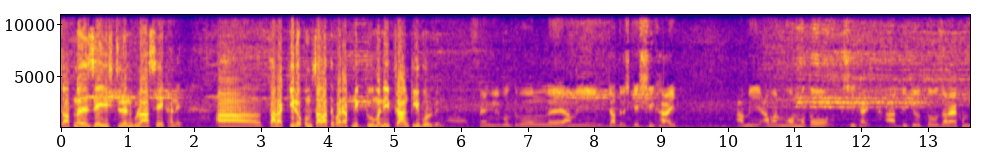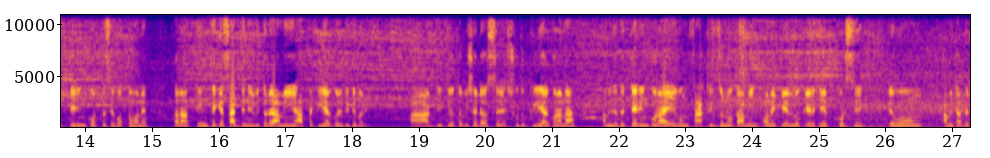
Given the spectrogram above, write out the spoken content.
তো আপনাদের যে স্টুডেন্টগুলো আছে এখানে তারা কীরকম চালাতে পারে? আপনি একটু মানে ফ্রাঙ্কলি বলবেন। ফ্র্যাঙ্কলি বলতে বললে আমি যাদেরকে শিখাই আমি আমার মন মতো শিখাই। আর দ্বিতীয়ত যারা এখন ট্রেনিং করতেছে বর্তমানে তারা তিন থেকে চার দিনের ভিতরে আমি হাতটা ক্লিয়ার করে দিতে পারি। আর দ্বিতীয়ত বিষয়টা হচ্ছে শুধু ক্লিয়ার করা না আমি যাদের ট্রেনিং করাই এবং চাকরির জন্য তো আমি অনেকের লোকের হেল্প করছি এবং আমি তাদের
